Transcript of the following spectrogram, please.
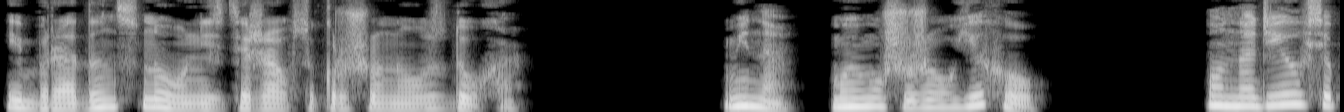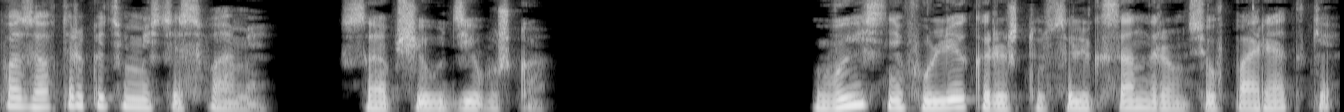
и Браден снова не сдержал сокрушенного вздоха. Мина, мой муж уже уехал? Он надеялся позавтракать вместе с вами, сообщила девушка. Выяснив у лекаря, что с Александром все в порядке,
